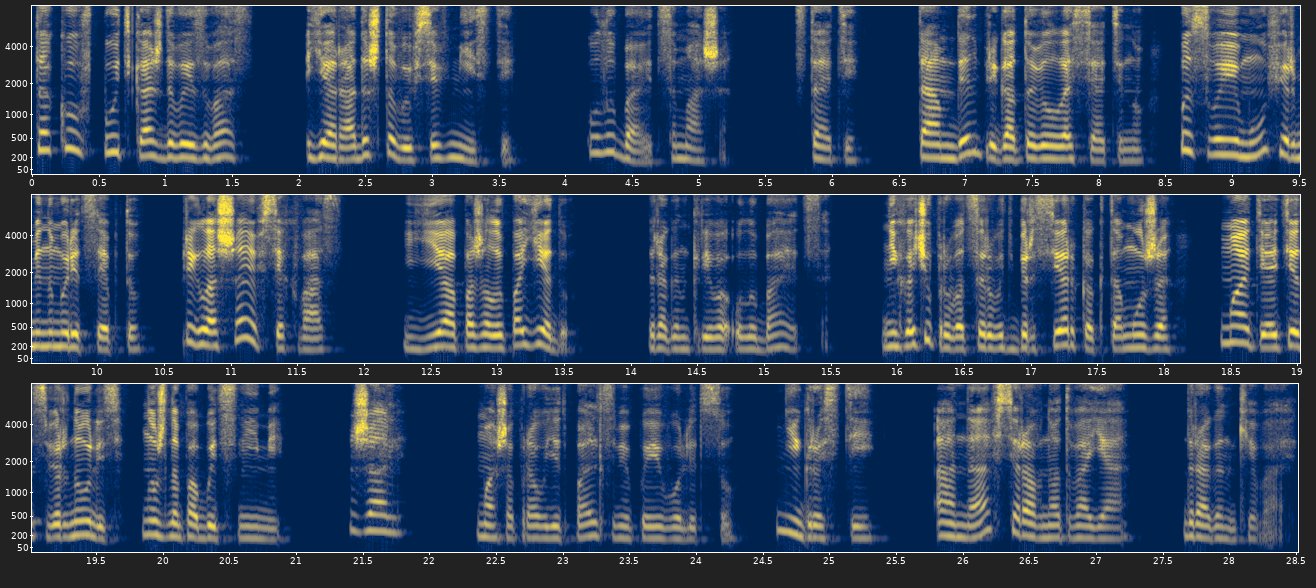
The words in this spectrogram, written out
Таков путь каждого из вас. Я рада, что вы все вместе. Улыбается Маша. Кстати, там Дэн приготовил лосятину по своему фирменному рецепту. Приглашаю всех вас. Я, пожалуй, поеду. Драгон криво улыбается. Не хочу провоцировать берсерка, к тому же мать и отец вернулись, нужно побыть с ними. Жаль. Маша проводит пальцами по его лицу. Не грусти. Она все равно твоя. Драгон кивает.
